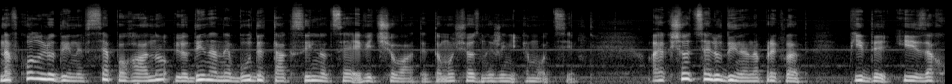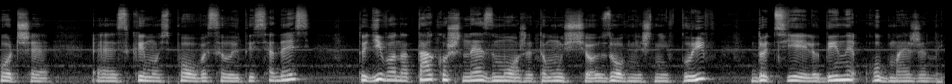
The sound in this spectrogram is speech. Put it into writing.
навколо людини все погано, людина не буде так сильно це відчувати, тому що знижені емоції. А якщо ця людина, наприклад, піде і захоче е, з кимось повеселитися десь, тоді вона також не зможе, тому що зовнішній вплив до цієї людини обмежений.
